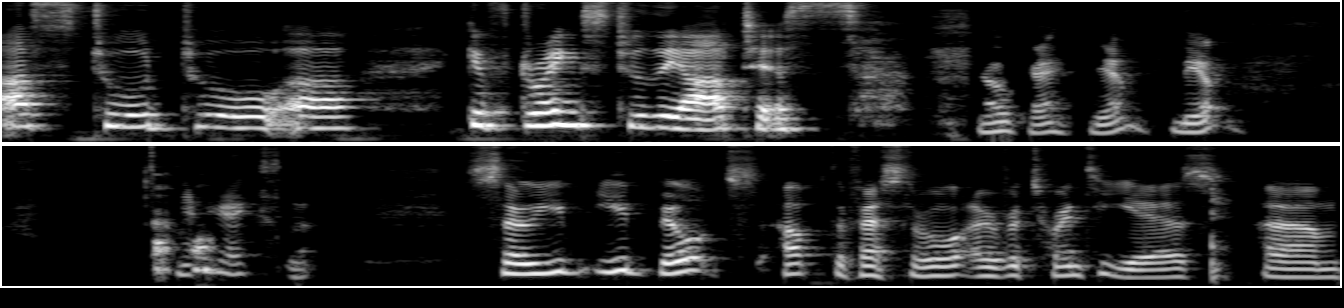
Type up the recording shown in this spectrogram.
us to to uh, give drinks to the artists. Okay. Yep. Yep. Uh, yeah, excellent. So you you built up the festival over twenty years. Um,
